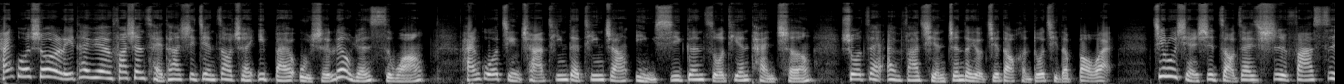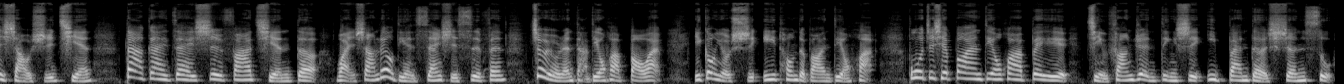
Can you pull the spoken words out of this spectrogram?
韩国首尔梨泰院发生踩踏事件，造成一百五十六人死亡。韩国警察厅的厅长尹锡根昨天坦承说，在案发前真的有接到很多起的报案。记录显示，早在事发四小时前，大概在事发前的晚上六点三十四分，就有人打电话报案，一共有十一通的报案电话。不过，这些报案电话被警方认定是一般的申诉，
